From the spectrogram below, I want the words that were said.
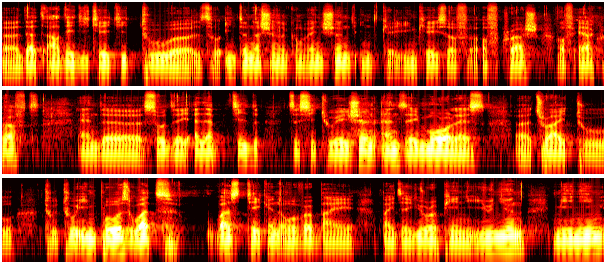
uh, that are dedicated to uh, international conventions in, ca in case of, of crash of aircraft. And uh, so they adapted the situation and they more or less uh, tried to, to, to impose what was taken over by, by the European Union, meaning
